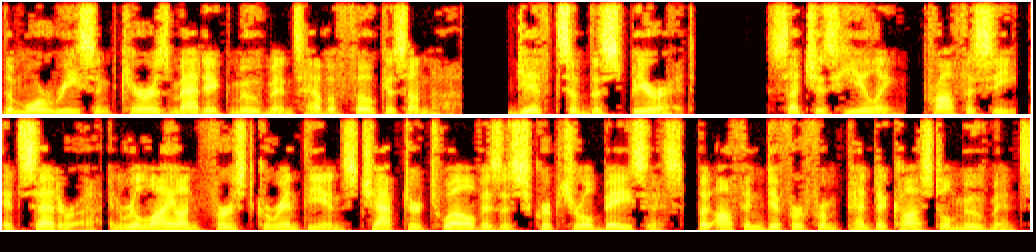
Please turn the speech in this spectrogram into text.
The more recent charismatic movements have a focus on the "...gifts of the Spirit." such as healing, prophecy, etc. and rely on 1 Corinthians chapter 12 as a scriptural basis, but often differ from Pentecostal movements.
